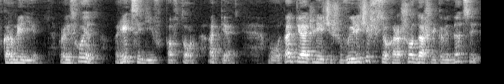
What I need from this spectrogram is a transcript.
в кормлении происходит, рецидив, повтор, опять. Вот, опять лечишь, вылечишь, все хорошо, дашь рекомендации.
